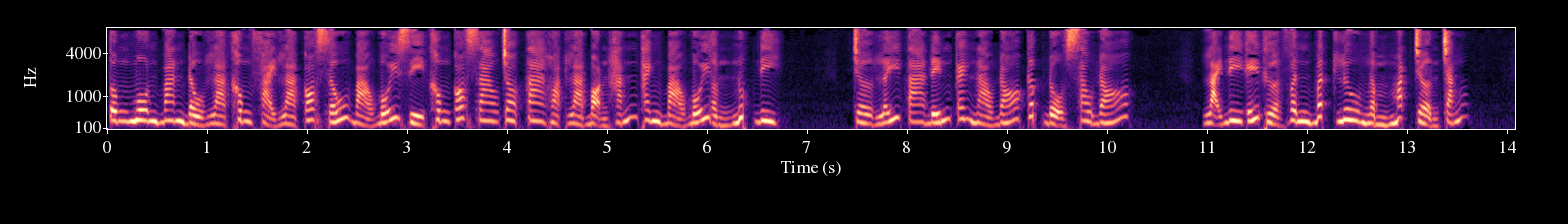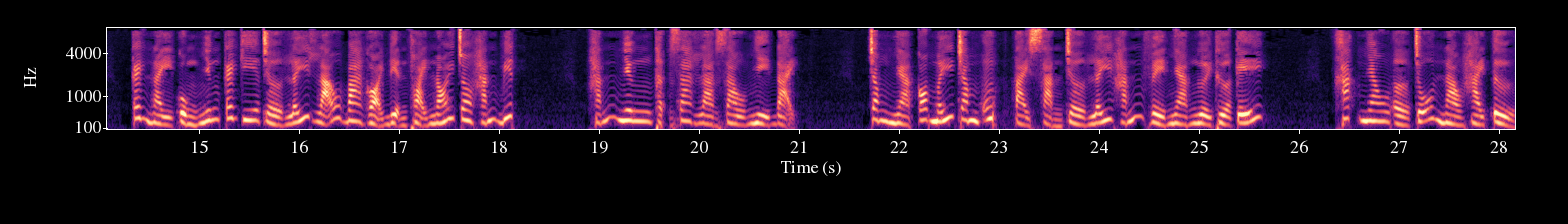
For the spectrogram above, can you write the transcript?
Tông môn ban đầu là không phải là có dấu bảo bối gì không có sao cho ta hoặc là bọn hắn thanh bảo bối ẩn nút đi. Chờ lấy ta đến cái nào đó cấp độ sau đó. Lại đi kế thừa vân bất lưu ngầm mắt trợn trắng. Cái này cùng những cái kia chờ lấy lão ba gọi điện thoại nói cho hắn biết. Hắn nhưng thật ra là giàu nhị đại. Trong nhà có mấy trăm ức tài sản chờ lấy hắn về nhà người thừa kế. Khác nhau ở chỗ nào hài tử.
